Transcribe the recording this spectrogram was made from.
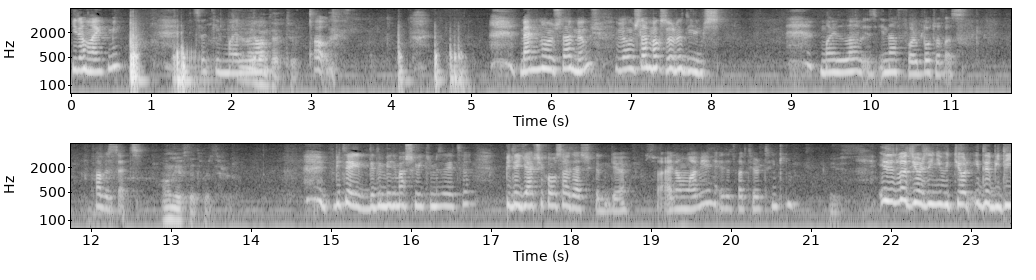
You don't like me? It's okay my I love. don't have to. Oh. Benden hoşlanmıyormuş ve hoşlanmak zorunda değilmiş. My love is enough for both of us. How is that? Only if that were true. Bir de dedim benim aşkım ikimize yeter. Bir de gerçek olsaydı aşkım diyor. So I don't love you. Is it what you're thinking? Yes. Is it what you're thinking with your itty bitty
